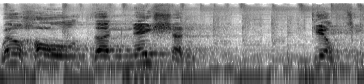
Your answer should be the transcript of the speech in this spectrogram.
will hold the nation guilty.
